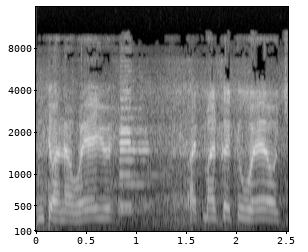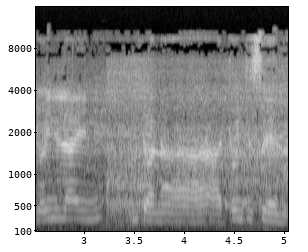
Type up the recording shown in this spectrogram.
umntwana weywe athi maqeda uweya ujoyina ilayini umntwana athontisele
